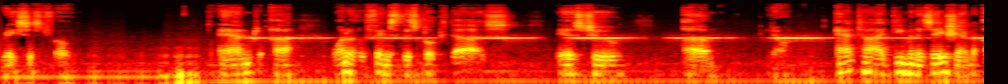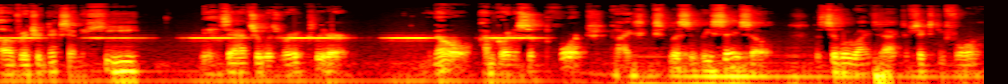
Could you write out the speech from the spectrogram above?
racist vote? And uh, one of the things this book does is to, uh, you know, anti demonization of Richard Nixon. He, his answer was very clear. No, I'm going to support, and I explicitly say so, the Civil Rights Act of 64,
